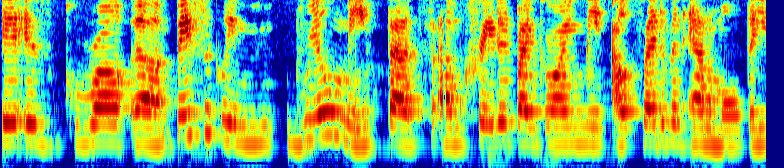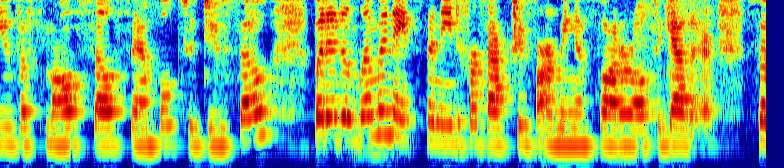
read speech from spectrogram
it is grow, uh, basically real meat that's um, created by growing meat outside of an animal. They use a small cell sample to do so, but it eliminates the need for factory farming and slaughter altogether. So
